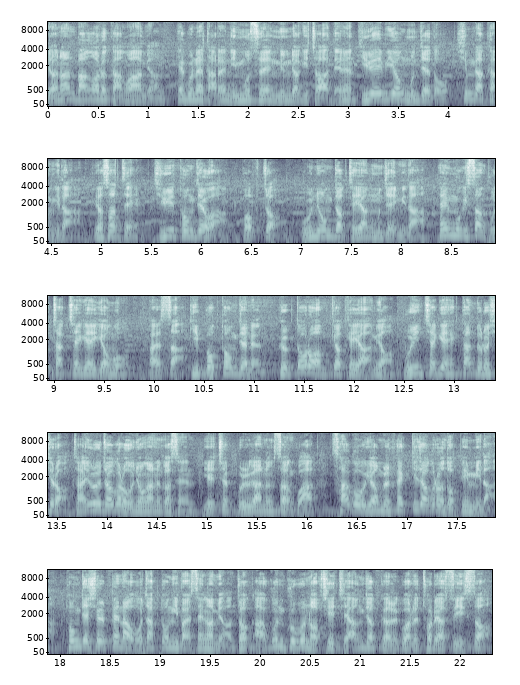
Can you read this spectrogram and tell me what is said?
연안 방어를 강화하면 해군의 다른 임무 수행 능력이 저하되는 기회비용 문제도 심각합니다. 여섯째, 지휘 통제와 법적, 운용적 제약 문제입니다. 핵무기성 부착 체계의 경우 발사, 기폭 통제는 극도로 엄격해야 하며 무인 체계 핵탄두를 실어 자율적으로 운용하는 것은 예측 불가능성과 사고 위험을 획기적으로 높입니다. 통제 실패나 오작동이 발생하면 적 아군 구분 없이 재앙적 결과를 초래할 수 있어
